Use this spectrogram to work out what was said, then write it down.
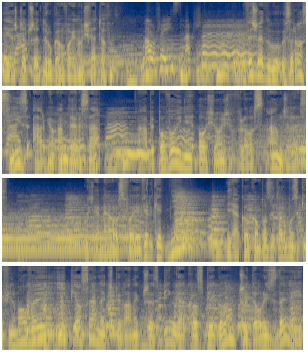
jeszcze przed II wojną światową. Wyszedł z Rosji z armią Andersa, aby po wojnie osiąść w Los Angeles, gdzie miał swoje wielkie dni jako kompozytor muzyki filmowej i piosenek śpiewanych przez Binga Crosbiego czy Doris Day.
